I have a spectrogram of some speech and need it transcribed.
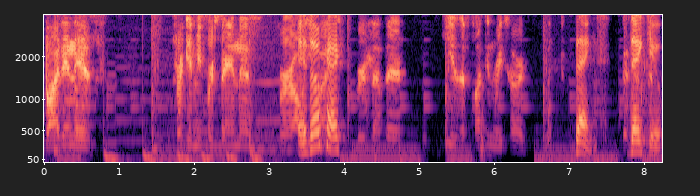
Biden is. Forgive me for saying this. For all It's okay. Out there, he is a fucking retard. Thanks. Thank you.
